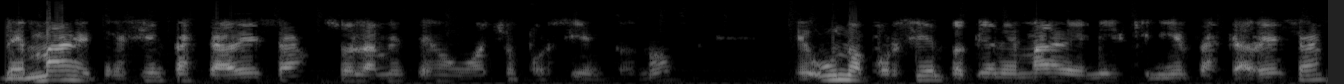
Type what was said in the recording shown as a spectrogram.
de más de 300 cabezas, solamente es un 8%, ¿no? El 1% tiene más de 1.500 cabezas,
